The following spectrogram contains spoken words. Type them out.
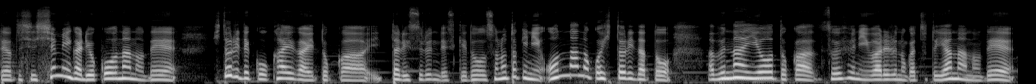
で私趣味が旅行なので一人でこう海外とか行ったりするんですけどその時に女の子一人だと危ないよとかそういう風に言われるのがちょっと嫌なので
